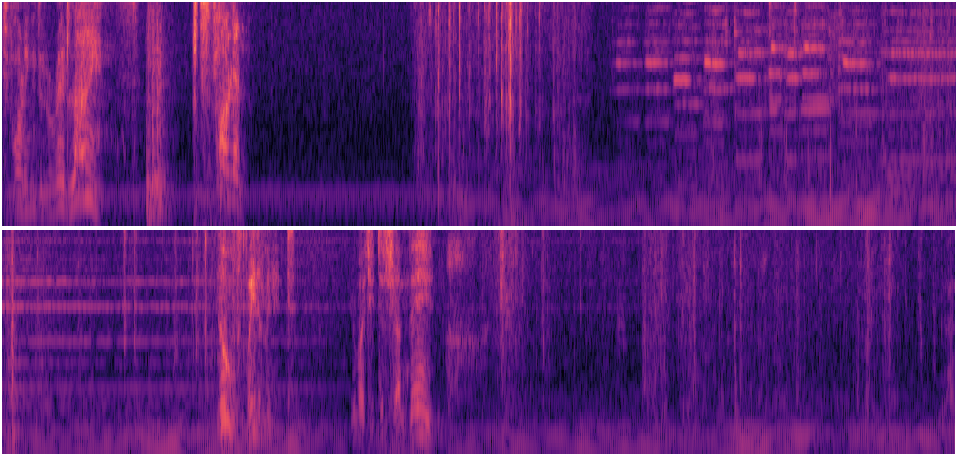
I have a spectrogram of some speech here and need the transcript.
It's falling into the red lines. It's fallen. No, wait a minute. You might eat the champagne. I'm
